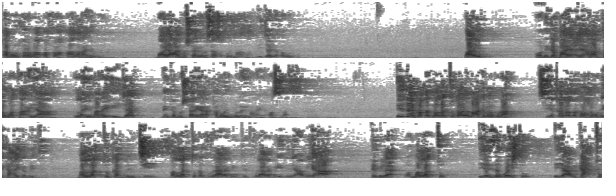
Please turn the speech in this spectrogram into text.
qabuulkuna waa qofka wax qaadanayo. Baayaca mushtariguna saasuu ku imaadaa iijaab iyo qabuul. Daayib oo ninka baayacii alaabta wata ayaa la imanaya iijaab ninka mushtarigana qabuul buu la imanaya waa sidaas. Idaa faqad mallaktukaada macaka min alqur'aan. Siiqada marka wax lagu nikaxay ka midta mallaktuka bintii mallaktuka fulaana binti fulaana biidni abiiha hebla mallaktu iyo zawajtu iyo ankaxtu.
